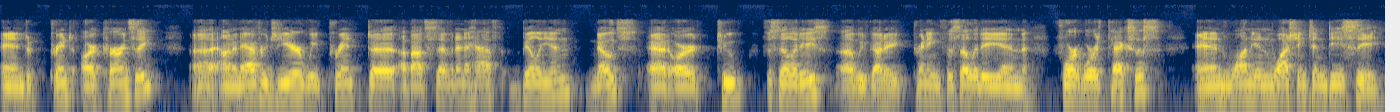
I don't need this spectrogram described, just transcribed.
and print our currency. Uh, on an average year, we print uh, about seven and a half billion notes at our two facilities. Uh, we've got a printing facility in Fort Worth, Texas, and one in Washington, D.C.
